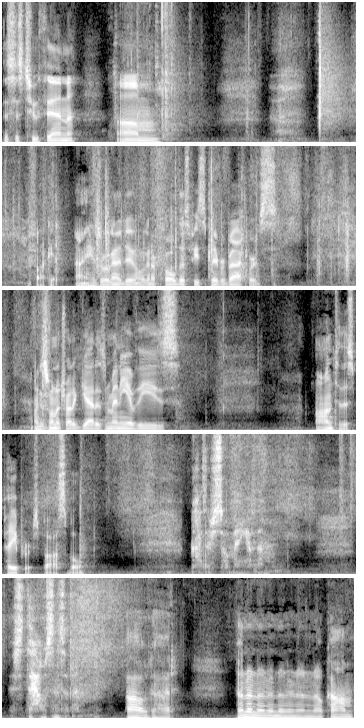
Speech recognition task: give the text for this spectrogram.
This is too thin. Um, fuck it. All right, here's what we're gonna do. We're gonna fold this piece of paper backwards. I just wanna try to get as many of these onto this paper as possible. God, there's so many of them. There's thousands of them. Oh God. No, no, no, no, no, no, no, no, calm.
